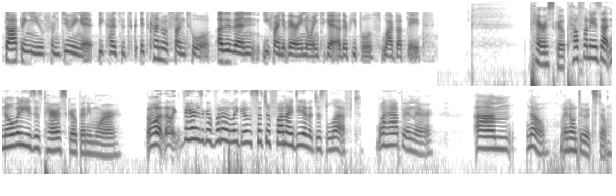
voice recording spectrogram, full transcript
stopping you from doing it? Because it's it's kind of a fun tool. Other than you find it very annoying to get other people's live updates. Periscope. How funny is that? Nobody uses Periscope anymore. What like Periscope? What a, like it was such a fun idea that just left. What happened there? Um, no, I don't do it still.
